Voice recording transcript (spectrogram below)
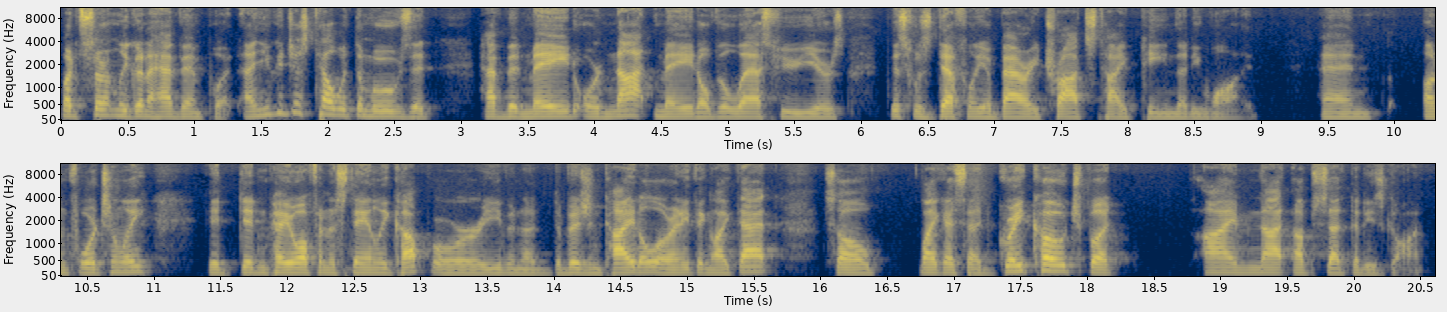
but certainly going to have input. And you can just tell with the moves that have been made or not made over the last few years this was definitely a Barry Trotz type team that he wanted. And unfortunately, it didn't pay off in a Stanley Cup or even a division title or anything like that. So, like I said, great coach, but I'm not upset that he's gone.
